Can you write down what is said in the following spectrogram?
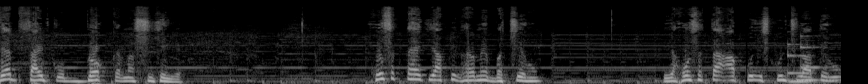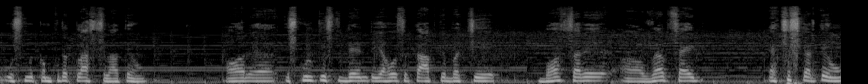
वेबसाइट को ब्लॉक करना सीखेंगे। हो सकता है कि आपके घर में बच्चे हों या हो सकता है आप कोई स्कूल चलाते हो उसमें कंप्यूटर क्लास चलाते हों और स्कूल के स्टूडेंट या हो सकता है आपके बच्चे बहुत सारे वेबसाइट एक्सेस करते हों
